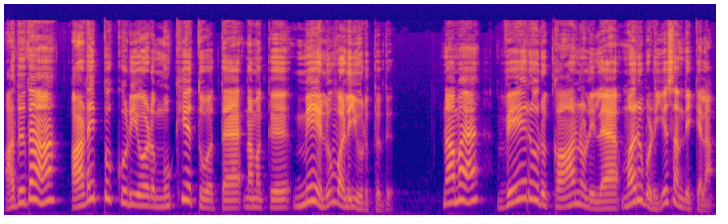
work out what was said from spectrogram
அதுதான் அடைப்புக்குறியோட முக்கியத்துவத்தை நமக்கு மேலும் வலியுறுத்துது. நாம வேறொரு காணொளியில மறுபடியும் சந்திக்கலாம்.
